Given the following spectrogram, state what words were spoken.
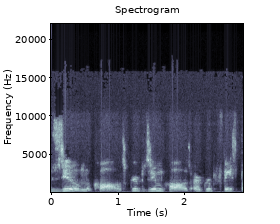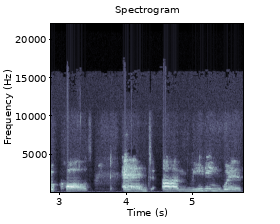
Zoom calls, group Zoom calls, or group Facebook calls, and um, meeting with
